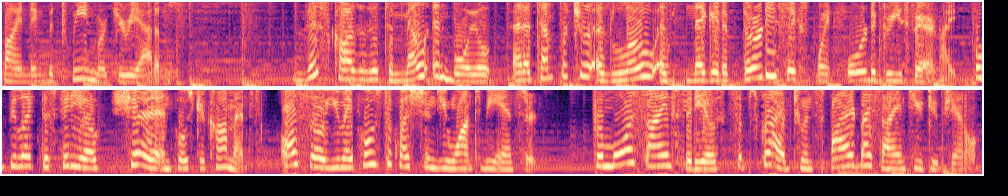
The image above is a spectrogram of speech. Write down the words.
binding between mercury atoms. This causes it to melt and boil at a temperature as low as negative 36.4 degrees Fahrenheit. Hope you liked this video, share it and post your comments. Also, you may post the questions you want to be answered. For more science videos, subscribe to Inspired by Science YouTube channel.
